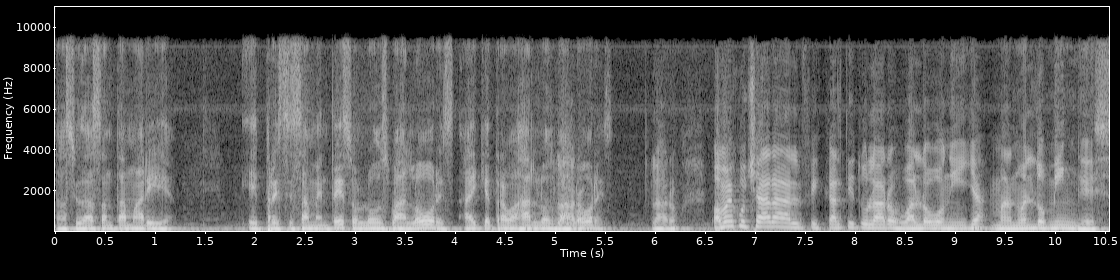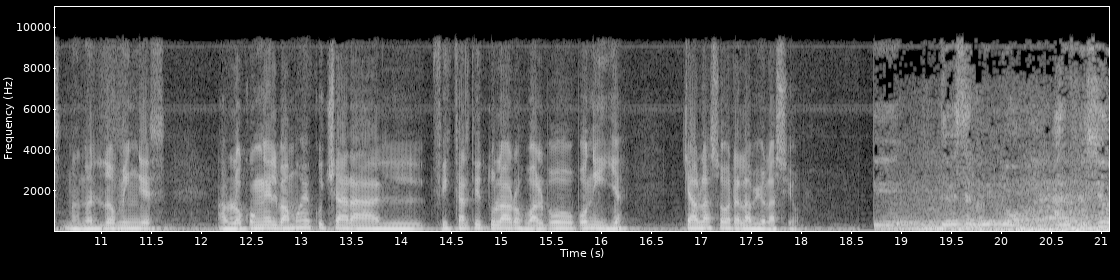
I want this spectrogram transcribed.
la ciudad Santa María, eh, precisamente eso, los valores, hay que trabajar los Claro. valores. Claro. Vamos a escuchar al fiscal titular Osvaldo Bonilla, Manuel Domínguez. Manuel Domínguez habló con él. Vamos a escuchar al fiscal titular Osvaldo Bonilla, que habla sobre la violación. Debe servirnos a reflexión,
